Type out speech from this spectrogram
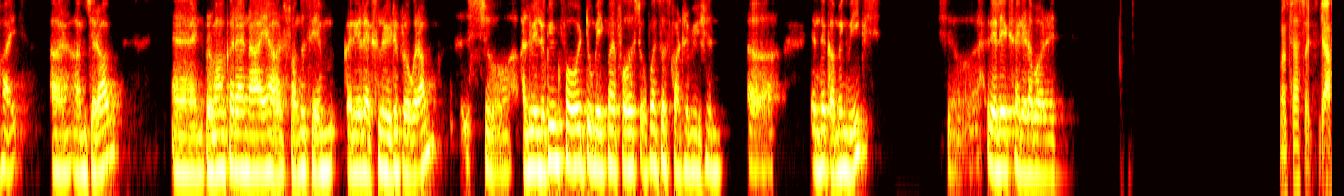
Hi, uh, I'm Chirag, and Prabhakar and I are from the same Career Accelerator program. So I'll be looking forward to make my first open source contribution uh, in the coming weeks. So really excited about it. Fantastic. Yeah,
